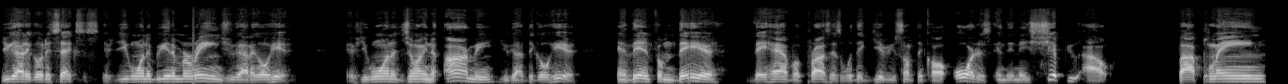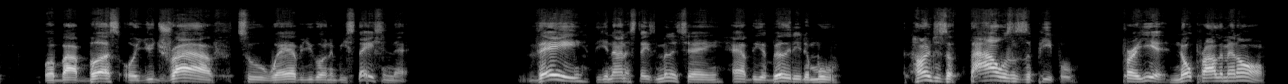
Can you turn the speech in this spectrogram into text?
you got to go to Texas. If you want to be in the Marines, you got to go here. If you want to join the Army, you got to go here. And then from there, they have a process where they give you something called orders, and then they ship you out by plane or by bus, or you drive to wherever you're going to be stationed at. They, the United States military, have the ability to move hundreds of thousands of people per year, no problem at all.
